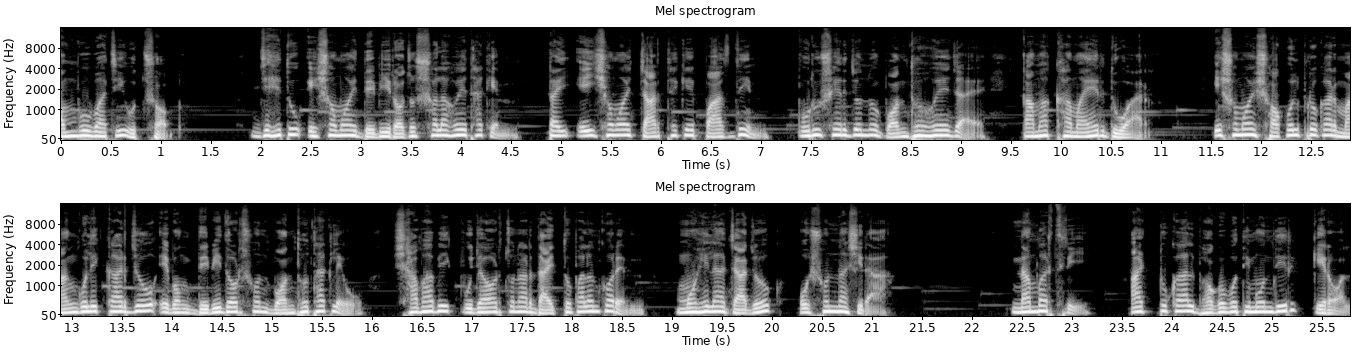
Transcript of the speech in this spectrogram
অম্বুবাচী উৎসব। যেহেতু এ সময় দেবী রজস্বলা হয়ে থাকেন, তাই এই সময় চার থেকে পাঁচ দিন পুরুষের জন্য বন্ধ হয়ে যায় কামাখ্যা মায়ের দুয়ার। এ সময় সকল প্রকার মাঙ্গলিক কার্য এবং দেবী দর্শন বন্ধ থাকলেও স্বাভাবিক পূজা অর্চনার দায়িত্ব পালন করেন মহিলা যাজক ও সন্ন্যাসীরা। নাম্বার থ্রি, আট্টুকাল ভগবতী মন্দির, কেরল।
